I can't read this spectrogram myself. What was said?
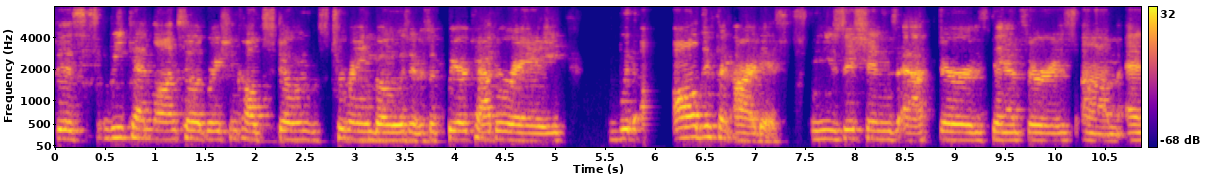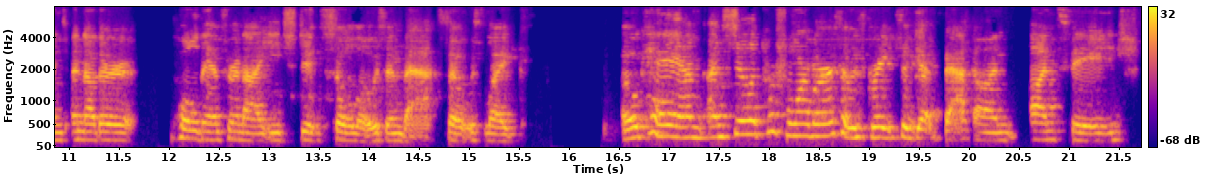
this weekend long celebration called Stones to Rainbows. It was a queer cabaret with all different artists, musicians, actors, dancers, um, and another pole dancer and I each did solos in that. So it was like, okay, I'm I'm still a performer, so it was great to get back on on stage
